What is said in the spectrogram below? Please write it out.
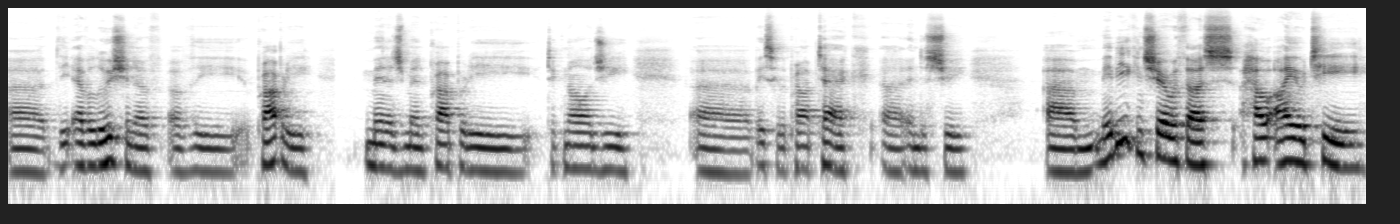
uh, the evolution of, of the property management, property technology, uh, basically the prop tech uh, industry. Um, maybe you can share with us how IoT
